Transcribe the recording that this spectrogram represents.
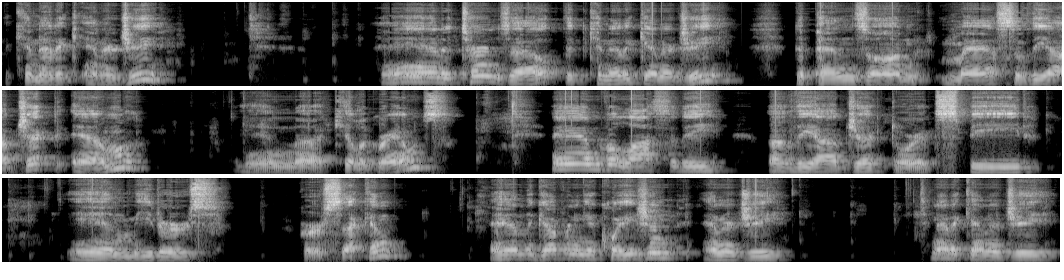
the kinetic energy. And it turns out that kinetic energy depends on mass of the object, m, in uh, kilograms, and velocity of the object or its speed in meters per second. And the governing equation, energy, kinetic energy,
